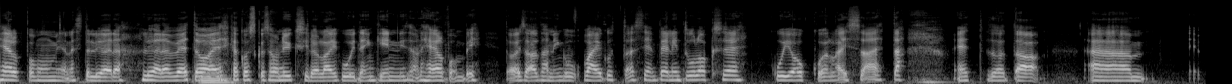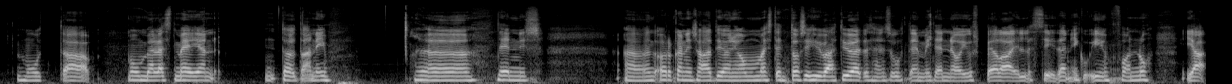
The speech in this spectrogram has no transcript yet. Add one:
helppo mun mielestä lyödä, lyödä vetoa mm. ehkä, koska se on yksilölaji kuitenkin, niin se on helpompi toisaalta niin kuin vaikuttaa siihen pelin tulokseen kuin joukkuelaissa, että, että tota, ähm, mutta mun mielestä meidän tota, niin, äh, tennis organisaatio niin on mun mielestä tosi hyvää työtä sen suhteen, miten ne on just pelaajille siitä niin kuin infonnut. Ja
